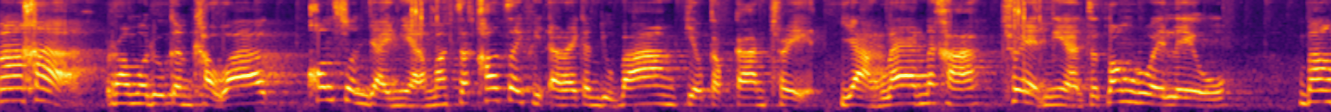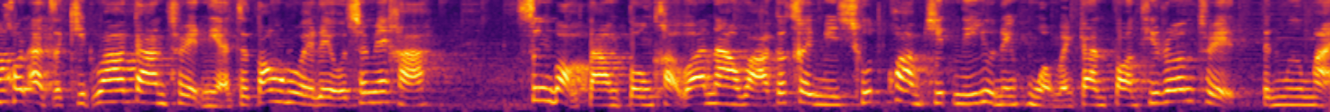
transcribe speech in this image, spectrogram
มาค่ะ เรามาดูกันค่ะว่า คนส่วนใหญ่เนี่ยมักจะเข้าใจผิดอะไรกันอยู่บ้าง เกี่ยวกับการเทรด อย่างแรกนะคะ เทรดเนี่ยจะต้องรวยเร็ว บางคนอาจจะคิดว่าการเทรดเนี่ยจะต้องรวยเร็วใช่ไหมคะ ซึ่งบอกตามตรงค่ะว่านาวาก็เคยมีชุดความคิดนี้อยู่ในหัวเหมือนกันตอนที่เริ่มเทรดเป็นมือใหม่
